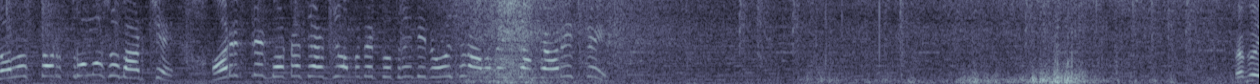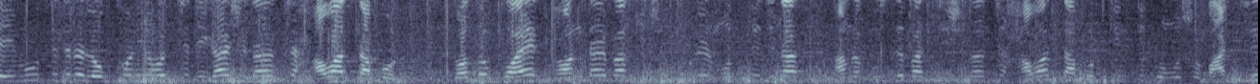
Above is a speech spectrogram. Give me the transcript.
জলস্তর ক্রমশ বাড়ছে। অরিত্রিক ভট্টাচার্য আমাদের প্রতিনিধি রয়েছেন আমাদের সঙ্গে। অরিত্রিক। দেখো, এই মুহূর্তে যেটা লক্ষণীয় হচ্ছে দীঘায়, সেটা হচ্ছে হাওয়ার দাপট। গত কয়েক ঘন্টায় বা কিছুক্ষণের মধ্যে যেটা আমরা বুঝতে পারছি, সেটা হচ্ছে হাওয়ার দাপট কিন্তু ক্রমশ বাড়ছে।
